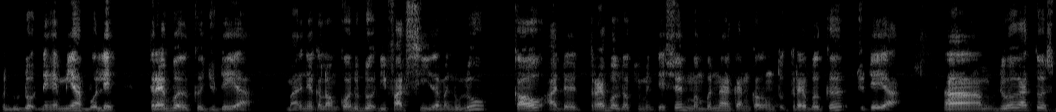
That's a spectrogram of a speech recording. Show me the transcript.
penduduk Nehemiah boleh travel ke Judea. Maknanya kalau kau duduk di Farsi zaman dulu, kau ada travel documentation membenarkan kau untuk travel ke Judea. Um, 220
